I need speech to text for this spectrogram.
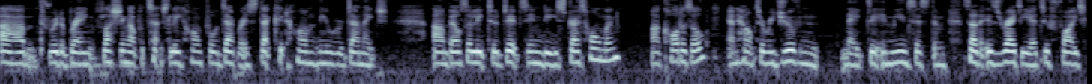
um, through the brain, flushing out potentially harmful debris that could harm neural damage. Um, they also lead to dips in the stress hormone, uh, cortisol, and help to rejuvenate the immune system so that it is readier to fight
